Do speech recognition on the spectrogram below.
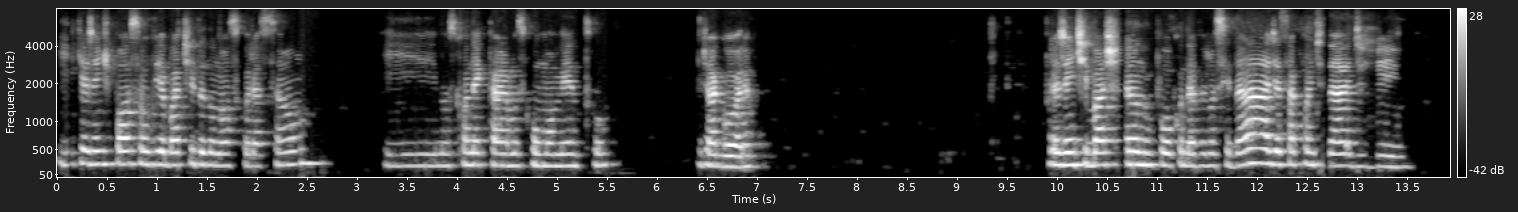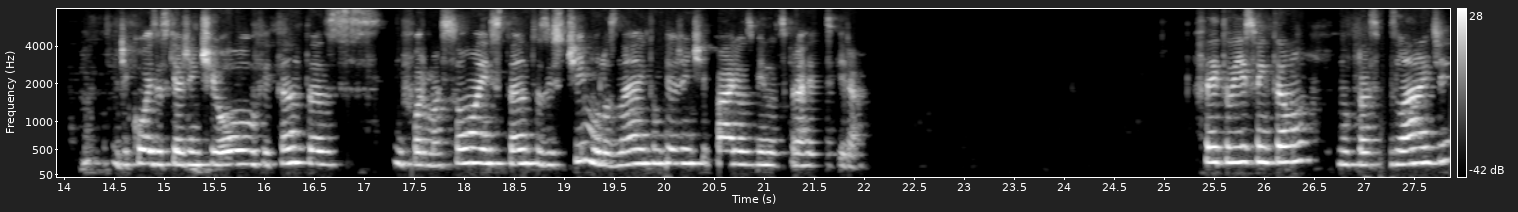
e que a gente possa ouvir a batida do nosso coração e nos conectarmos com o momento de agora. Para a gente ir baixando um pouco da velocidade, essa quantidade de, de coisas que a gente ouve, tantas informações, tantos estímulos, né? Então que a gente pare uns minutos para respirar. Feito isso, então, no próximo slide.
